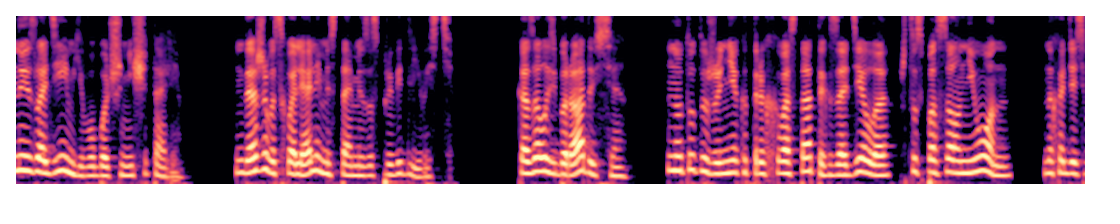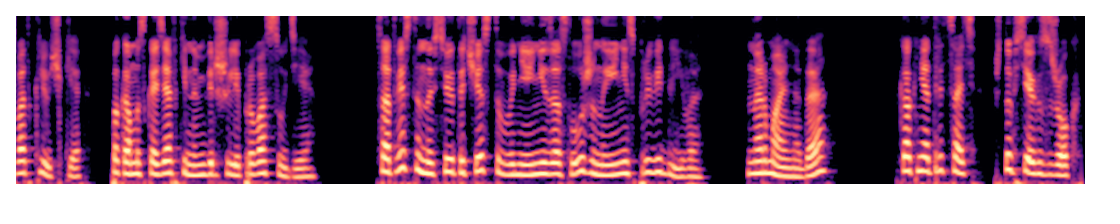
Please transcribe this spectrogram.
Но и злодеем его больше не считали. Даже восхваляли местами за справедливость. Казалось бы, радуйся. Но тут уже некоторых хвостатых задело, что спасал не он, находясь в отключке, пока мы с Козявкиным вершили правосудие. Соответственно, все это чествование незаслуженно и несправедливо. Нормально, да? Как не отрицать, что всех сжег,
